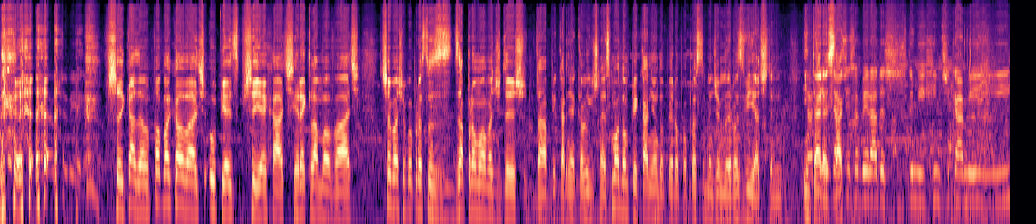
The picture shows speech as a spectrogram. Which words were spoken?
Przykazał popakować, upiec, przyjechać, reklamować. Trzeba się po prostu z- zapromować, gdyż ta piekarnia ekologiczna jest młodą piekarnią, dopiero po prostu będziemy rozwijać ten interes, tak? dacie sobie radę z, z tymi Chińczykami i,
